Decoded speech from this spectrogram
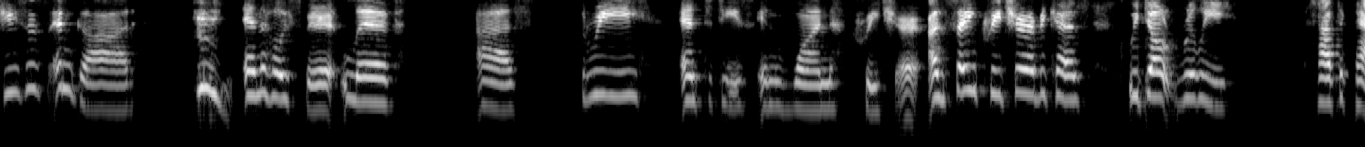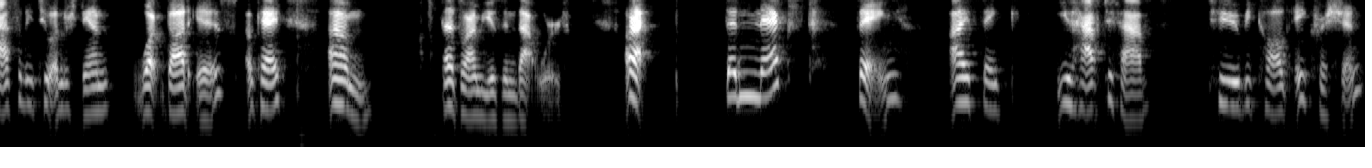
Jesus and God and the Holy Spirit live as three entities in one creature. I'm saying creature because we don't really have the capacity to understand what God is. Okay. Um, that's why I'm using that word. All right. The next thing I think you have to have to be called a Christian.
